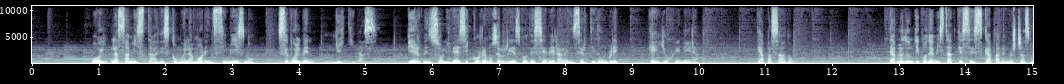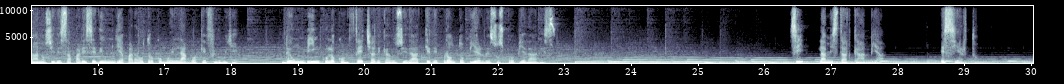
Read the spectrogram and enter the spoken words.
Hoy las amistades, como el amor en sí mismo, se vuelven líquidas, pierden solidez y corremos el riesgo de ceder a la incertidumbre que ello genera. ¿Te ha pasado? Te hablo de un tipo de amistad que se escapa de nuestras manos y desaparece de un día para otro como el agua que fluye de un vínculo con fecha de caducidad que de pronto pierde sus propiedades. Sí, la amistad cambia. Es cierto.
